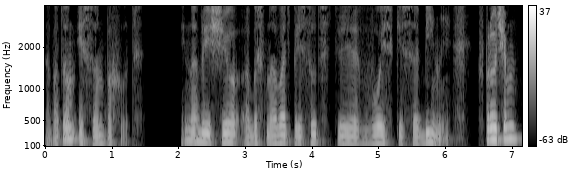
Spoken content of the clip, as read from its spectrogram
А потом и сам поход. И надо еще обосновать присутствие в войске Сабины. Впрочем,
